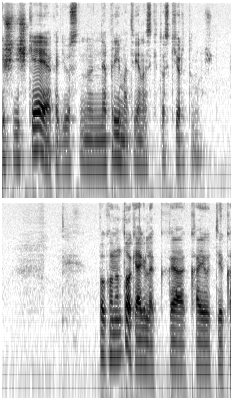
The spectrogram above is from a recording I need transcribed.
išryškėja, kad jūs nu, nepriimat vienas kito skirtumų. Pakomentuok, Eglė, ką, ką jau tik,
